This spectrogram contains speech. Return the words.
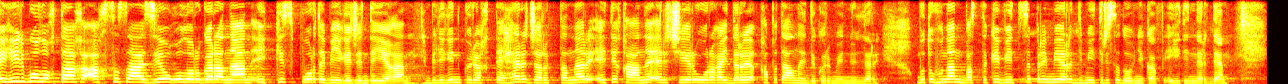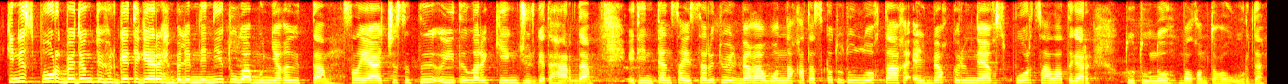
Эхил болуқтағы Ақсыз Азия оғылыр гаранан икки спорт әбейге жендейеға. Білеген күрәқті әр жарықтанар әті қаны әрчері орағайдары қапыталнайды көрменілер. Бұтығынан бастықы вице-премьер Дмитрий Садовников ехетінерді. Кені спорт бөдің түхілгетігер білімнені тула мұнияғы ұтта. Салаячы сыты ұйытылары кең жүрге тахарды. Етінтен сайсары төлбәға онына қатасқа тұтулуықтағы әлбәқ көріңнәғы спорт салатығар тұтуыны балғамтығы ұрды.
